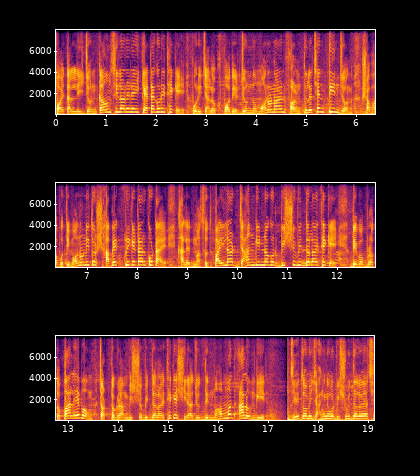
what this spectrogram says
পঁয়তাল্লিশ জন কাউন্সিলরের এই ক্যাটাগরি থেকে পরিচালক পদের জন্য মনোনয়ন ফর্ম তুলেছেন তিনজন সভাপতি মনোনীত সাবেক ক্রিকেটার কোটায় খালেদ মাসুদ পাইলট, জাহাঙ্গীরনগর বিশ্ববিদ্যালয় থেকে দেবব্রত পাল এবং চট্টগ্রাম বিশ্ববিদ্যালয় থেকে সিরাজউদ্দিন মোহাম্মদ আলমগীর। যেহেতু আমি জাহাঙ্গীরনগর বিশ্ববিদ্যালয়ে আছি,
